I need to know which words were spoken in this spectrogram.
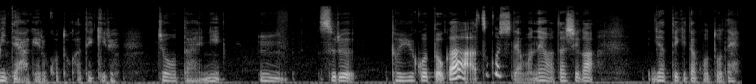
見てあげることができる状態に、うん、するということが少しでもね私がやってきたことで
